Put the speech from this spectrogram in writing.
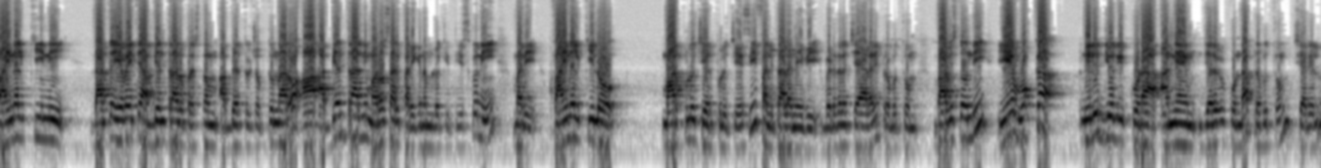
ఫైనల్ కీని దాంట్లో ఏవైతే అభ్యంతరాలు ప్రస్తుతం అభ్యర్థులు చెప్తున్నారో ఆ అభ్యంతరాల్ని మరోసారి పరిగణంలోకి తీసుకుని మరి ఫైనల్ కీలో మార్పులు చేర్పులు చేసి ఫలితాలు అనేవి విడుదల చేయాలని ప్రభుత్వం భావిస్తోంది. ఏ ఒక్క నిరుద్యోగికి కూడా అన్యాయం జరగకుండా ప్రభుత్వం చర్యలు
